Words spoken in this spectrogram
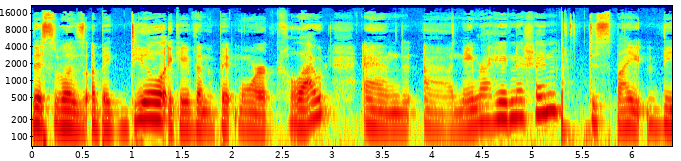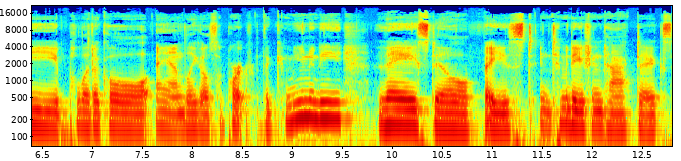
this was a big deal. It gave them a bit more clout and uh, name recognition. Despite the political and legal support from the community, they still faced intimidation tactics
